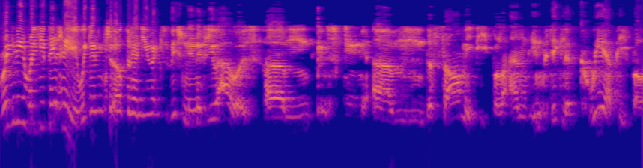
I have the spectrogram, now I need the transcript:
really, really busy. We're going to open a new exhibition in a few hours, um, concerning um, the Sami people and, in particular, queer people,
